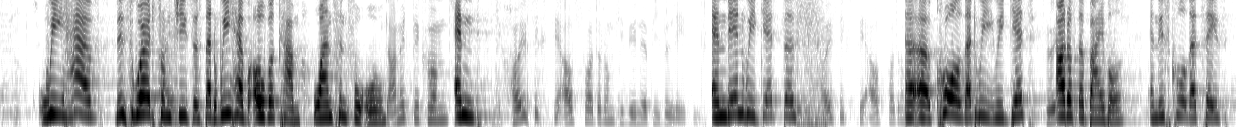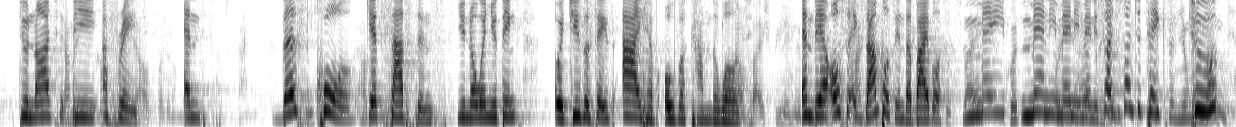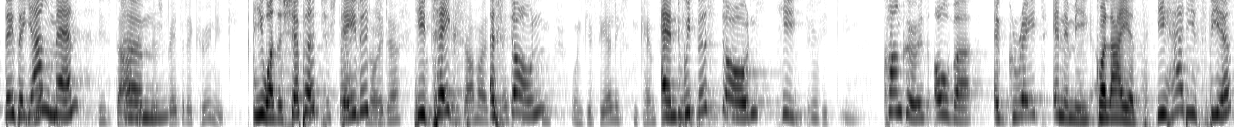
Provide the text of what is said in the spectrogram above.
we have this word from Jesus that we have overcome once and for all. And die häufigste Aufforderung, die wir in der Bibel lesen, and then we get this die häufigste Aufforderung, uh, uh, call that we, we get out of the Bible. And this call that says, Do not be afraid. And this call gets substance. You know, when you think, where Jesus says, I have overcome the world. And there are also examples in the Bible, kurz many, many, many. So I just want to take two. There's a young man, König. he was a shepherd, David. He takes a stone, and with this stone, he conquers over a great enemy, Goliath. He had his fear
